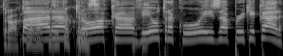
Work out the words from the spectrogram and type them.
troca. Para, outra coisa. troca, vê outra coisa, porque, cara,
